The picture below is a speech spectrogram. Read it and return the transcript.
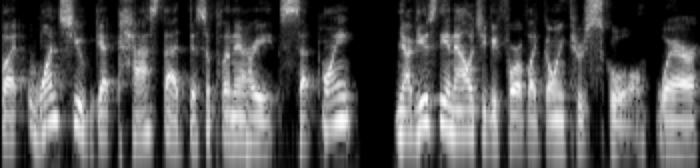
but once you get past that disciplinary set point Yeah, I've used the analogy before of like going through school where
